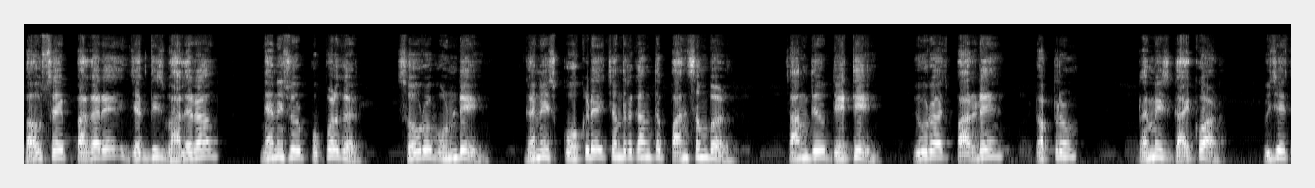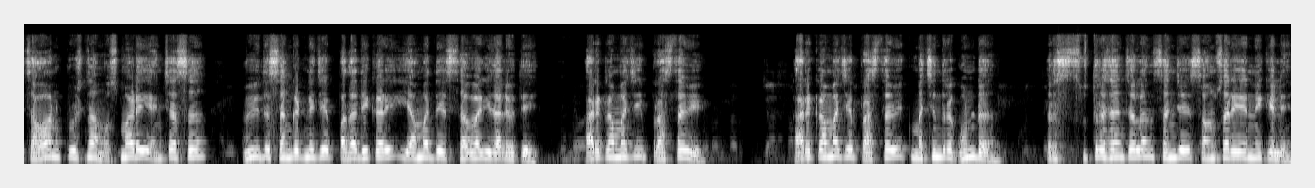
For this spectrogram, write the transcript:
भाऊसाहेब पागारे जगदीश भालेराव ज्ञानेश्वर पोपळगट सौरभ उंडे गणेश कोकडे चंद्रकांत पानसंबळ चांगदेव देठे युवराज पारडे डॉक्टर रमेश गायकवाड विजय चव्हाण कृष्णा मुसमाडे यांच्यासह विविध संघटनेचे पदाधिकारी यामध्ये सहभागी झाले होते. कार्यक्रमाची प्रास्ताविक कार्यक्रमाचे प्रास्ताविक मच्छिंद्र गुंड तर सूत्रसंचालन संजय संसारे यांनी केले.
